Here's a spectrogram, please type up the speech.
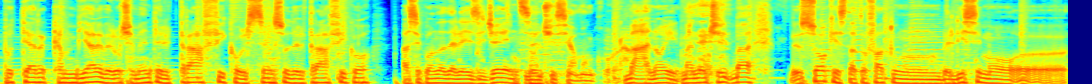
poter cambiare velocemente il traffico, il senso del traffico a seconda delle esigenze. Non ci siamo ancora. Ma noi, ma non ci, ma so che è stato fatto un bellissimo uh,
